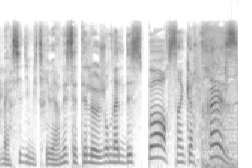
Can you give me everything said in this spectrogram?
Merci Dimitri Vernet, c'était le journal des sports, 5h13.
